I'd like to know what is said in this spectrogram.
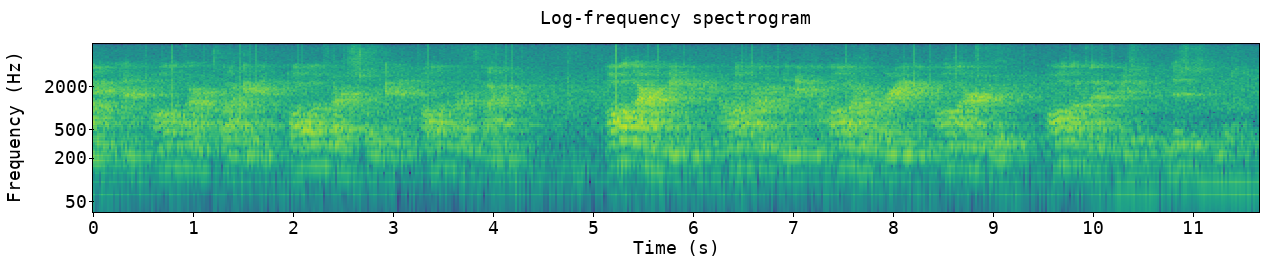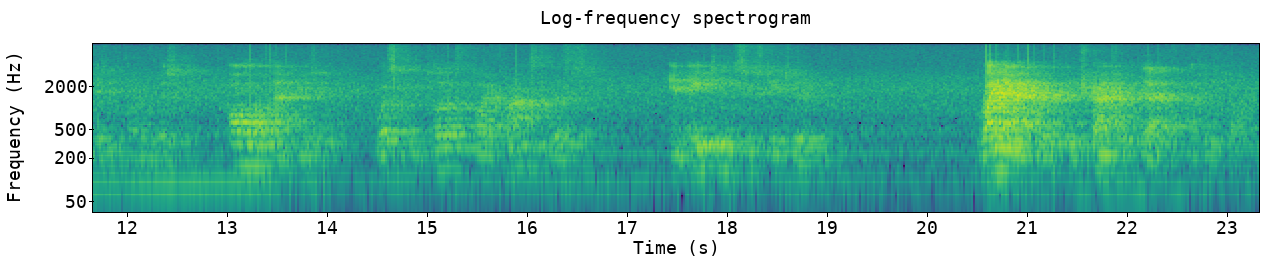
and all of our clogging and all of our soaking and all of our clogging, all our meeting and all our winning and all our brain and all our food, all of that music, and this is the most amazing part of this, all of that music was composed by Franz Liszt in 1862, right after the tragic death of his daughter.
